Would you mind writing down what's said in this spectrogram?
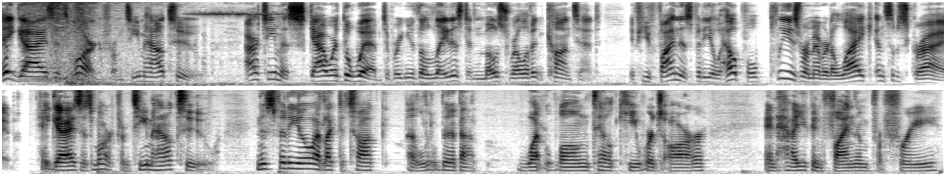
Hey guys, it's Mark from Team How To. Our team has scoured the web to bring you the latest and most relevant content. If you find this video helpful, please remember to like and subscribe. Hey guys, it's Mark from Team How To. In this video, I'd like to talk a little bit about what long tail keywords are and how you can find them for free.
